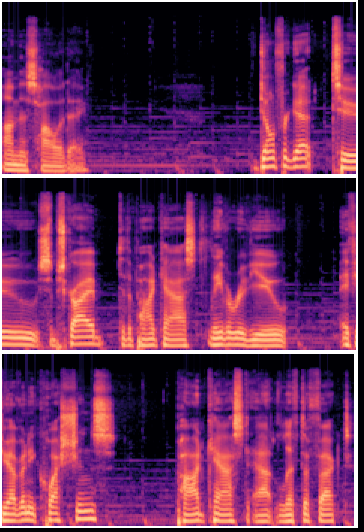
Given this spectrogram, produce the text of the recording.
on this holiday. Don't forget to subscribe to the podcast, leave a review. If you have any questions, podcast at liftaffect,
